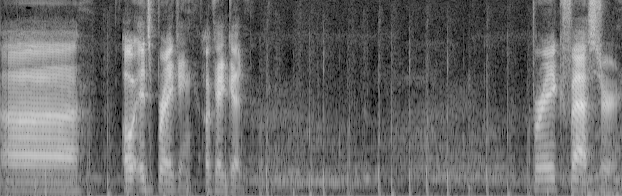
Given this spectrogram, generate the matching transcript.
Uh, oh, it's breaking. Okay, good. Break faster.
